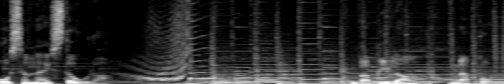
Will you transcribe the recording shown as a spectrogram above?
18 uro. Vabilo na pot.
